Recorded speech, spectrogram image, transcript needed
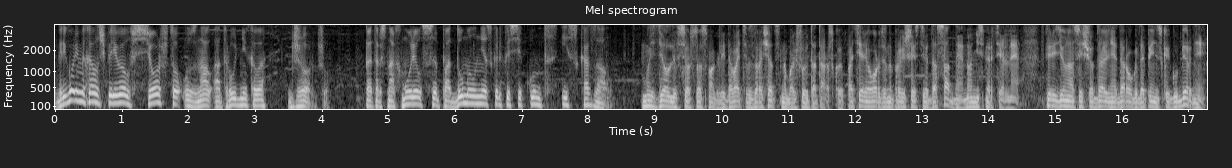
Григорий Михайлович перевел все, что узнал от Рудникова Джорджу. Петерс нахмурился, подумал несколько секунд и сказал. Мы сделали все, что смогли. Давайте возвращаться на Большую Татарскую. Потеря ордена происшествия досадная, но не смертельная. Впереди у нас еще дальняя дорога до Пензенской губернии,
